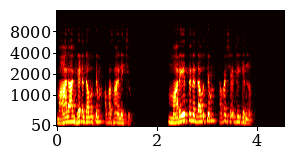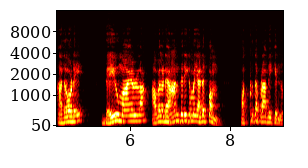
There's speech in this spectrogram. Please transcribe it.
മാലാഖയുടെ ദൗത്യം അവസാനിച്ചു. മറിയത്തിന്റെ ദൗത്യം അവശേഷിക്കുന്നു. അതോടെ ദൈവമായുള്ള അവളുടെ ആന്തരികമായ അടുപ്പം പക്വത പ്രാപിക്കുന്നു.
